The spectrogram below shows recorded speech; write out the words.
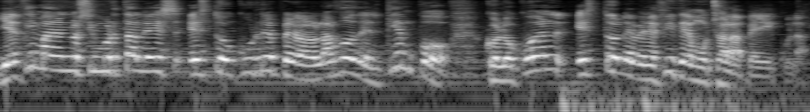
Y encima en Los Inmortales esto ocurre pero a lo largo del tiempo, con lo cual esto le beneficia mucho a la película.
